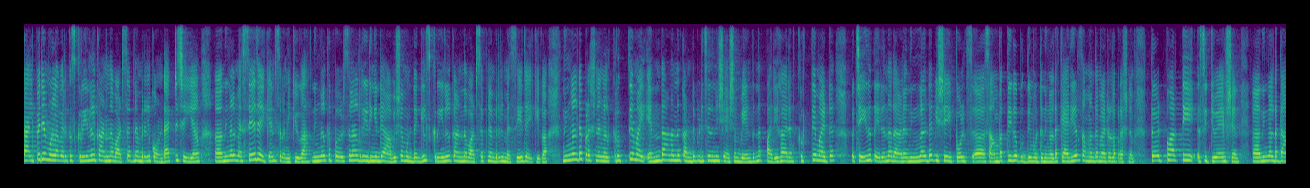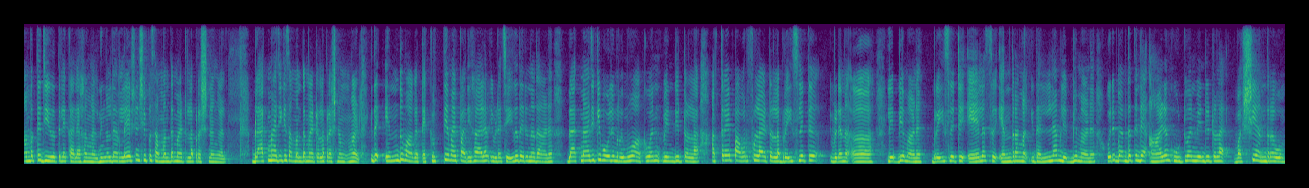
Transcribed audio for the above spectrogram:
താല്പര്യമുള്ളവർക്ക് സ്ക്രീനിൽ കാണുന്ന വാട്സാപ്പ് നമ്പറിൽ കോൺടാക്റ്റ് ചെയ്യാം. നിങ്ങൾ മെസ്സേജ് അയക്കാൻ ശ്രമിക്കുക. നിങ്ങൾക്ക് പേഴ്സണൽ റീഡിങ്ങിന്റെ ആവശ്യമുണ്ടെങ്കിൽ സ്ക്രീനിൽ കാണുന്ന വാട്സാപ്പ് നമ്പറിൽ മെസ്സേജ് അയയ്ക്കുക നിങ്ങളുടെ പ്രശ്നങ്ങൾ കൃത്യമായി എന്താണെന്ന് കണ്ടുപിടിച്ചതിന് ശേഷം വേണ്ടുന്ന പരിഹാരം കൃത്യമായിട്ട് ചെയ്തു തരുന്നതാണ് നിങ്ങളുടെ വിഷയം ഇപ്പോൾ സാമ്പത്തിക ബുദ്ധിമുട്ട് നിങ്ങളുടെ കരിയർ സംബന്ധമായിട്ടുള്ള പ്രശ്നം തേർഡ് പാർട്ടി സിറ്റുവേഷൻ നിങ്ങളുടെ ദാമ്പത്യ ജീവിതത്തിലെ കലഹങ്ങൾ നിങ്ങളുടെ റിലേഷൻഷിപ്പ് സംബന്ധമായിട്ടുള്ള പ്രശ്നങ്ങൾ ബ്ലാക്ക് മാജിക് സംബന്ധമായിട്ടുള്ള പ്രശ്നങ്ങൾ ഇത് എന്തുമാകട്ടെ കൃത്യമായി പരിഹാരം ഇവിടെ ചെയ്തു തരുന്നതാണ്. ബ്ലാക്ക് മാജിക് പോലും റിമൂവ് ആക്കുവാൻ വേണ്ടിയിട്ടുള്ള അത്രയും പവർഫുൾ ആയിട്ടുള്ള ബ്രേസ്ലെറ്റ് ഇവിടെ ലഭ്യമാണ്. ബ്രേസ്ലെറ്റ് ഏലസ് യന്ത്രങ്ങൾ ഇതെല്ലാം ലഭ്യമാണ്. ഒരു ബന്ധത്തിന്റെ ആഴം കൂട്ടുവാൻ വേണ്ടിയിട്ടുള്ള വശ്യയന്ത്രവും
